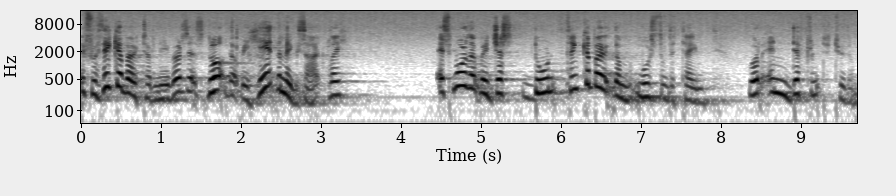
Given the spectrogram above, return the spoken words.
If we think about our neighbours, it's not that we hate them exactly. It's more that we just don't think about them most of the time. We're indifferent to them.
